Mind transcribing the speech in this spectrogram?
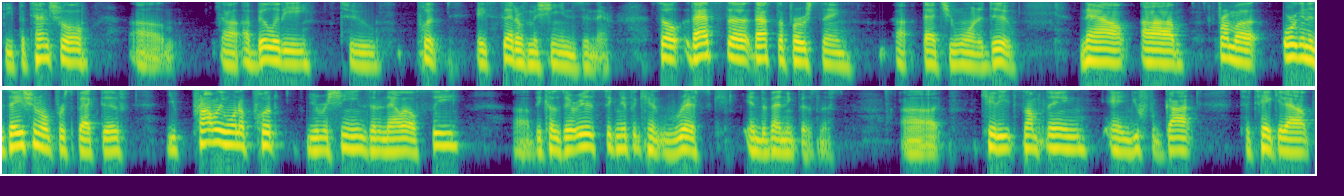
the potential um, uh, ability to put a set of machines in there. So that's the that's the first thing uh, that you want to do. Now, uh, from a organizational perspective, you probably want to put your machines in an LLC uh, because there is significant risk in the vending business. Uh, kid eats something and you forgot to take it out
